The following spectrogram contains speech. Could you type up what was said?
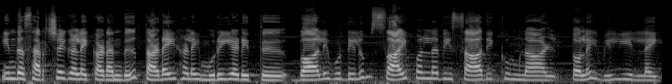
இந்த சர்ச்சைகளை கடந்து தடைகளை முறியடித்து பாலிவுட்டிலும் சாய் பல்லவி சாதிக்கும் நாள் தொலைவில் இல்லை.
